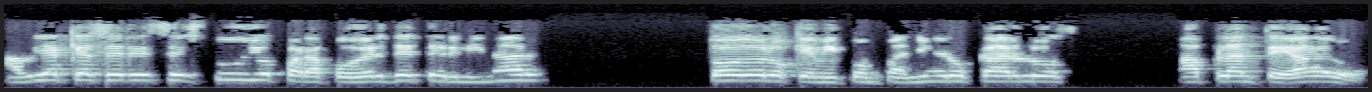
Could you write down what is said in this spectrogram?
habría que hacer ese estudio para poder determinar todo lo que mi compañero Carlos ha planteado,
